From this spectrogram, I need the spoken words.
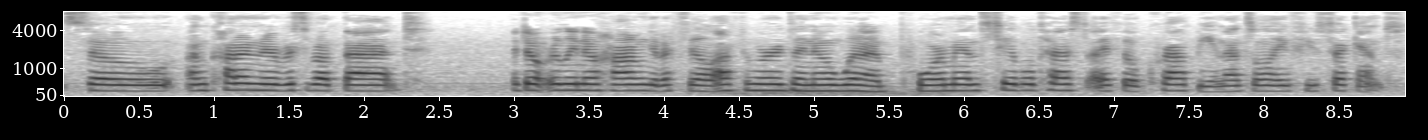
so I'm kind of nervous about that. I don't really know how I'm going to feel afterwards. I know when a poor man's table test, I feel crappy, and that's only a few seconds.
